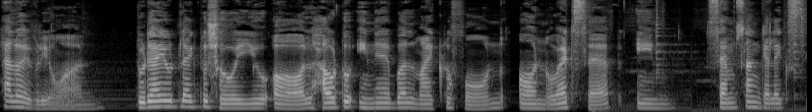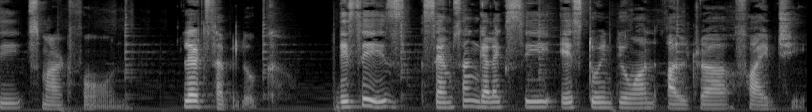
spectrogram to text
Hello everyone. Today I would like to show you all how to enable microphone on WhatsApp in Samsung Galaxy smartphone. Let's have a look. This is Samsung Galaxy S21 Ultra 5G.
